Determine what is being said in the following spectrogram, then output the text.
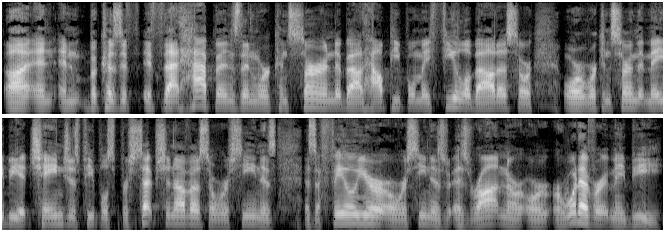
Uh, and, and because if, if that happens, then we're concerned about how people may feel about us, or, or we're concerned that maybe it changes people's perception of us, or we're seen as, as a failure, or we're seen as, as rotten, or, or, or whatever it may be.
